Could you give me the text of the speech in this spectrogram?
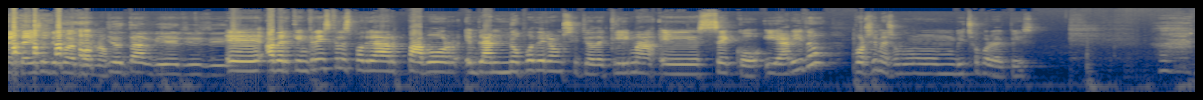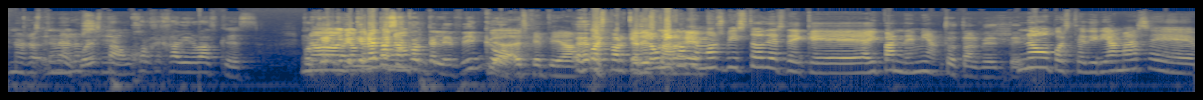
hentai es el tipo de porno. Yo también, sí, sí. Eh, a ver, ¿quién creéis que les podría dar pavor? En plan, no puedo ir a un sitio de clima eh, seco y árido por si me subo un bicho por el pis. No, lo- ¿Qué no me lo cuesta? sé. ¿Un Jorge Javier Vázquez? No, ¿Por qué? ¿Por yo qué creo me que pasa no. con Telecinco? Ya, es que tía. Pues porque es lo único target. que hemos visto desde que hay pandemia. Totalmente. No, pues te diría más eh,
